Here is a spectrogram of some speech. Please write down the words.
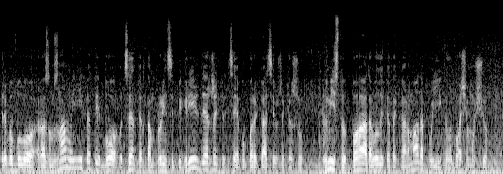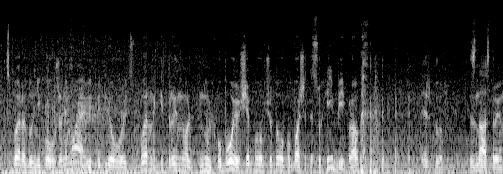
треба було разом з нами їхати, бо центр там, в принципі, гріль держить, це я по перекаці вже кажу. В місто багата, велика така армада поїхала. Бачимо, що спереду нікого вже немає, відпетльовують суперники, 3-0 0 по бою. Ще було б чудово побачити сухий бій, правда? Теж було б з настроєм.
